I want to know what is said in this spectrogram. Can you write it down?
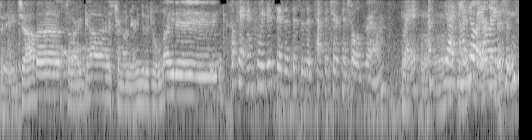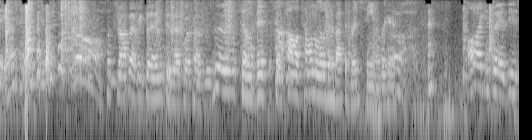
Say Jabba. Sorry, guys. Turn on your individual lighting. Okay, and can we just say that this is a temperature-controlled room, right? Mhm. Yeah, I can feel it. Air conditioned, yeah. Let's drop everything because that's what husbands do. So this, so Paul, tell him a little bit about the bridge scene over here. All I can say is these,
